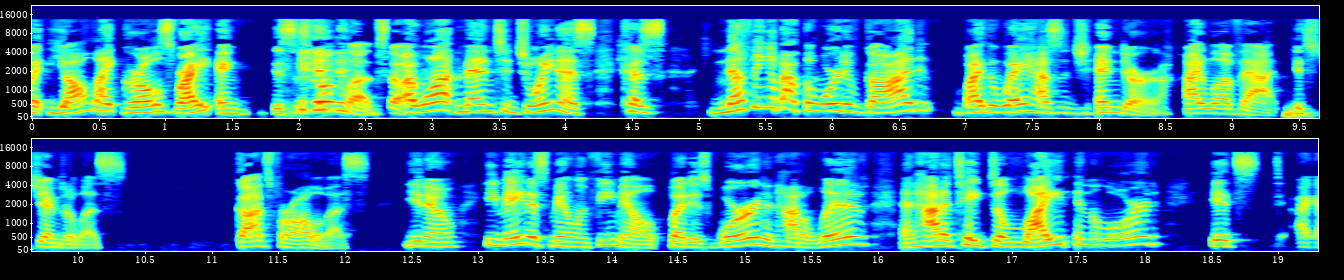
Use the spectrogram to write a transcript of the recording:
but y'all like girls, right? And this is Girl Club. so I want men to join us because nothing about the word of God, by the way, has a gender. I love that. It's genderless. God's for all of us. You know, he made us male and female, but his word and how to live and how to take delight in the Lord, it's, I,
